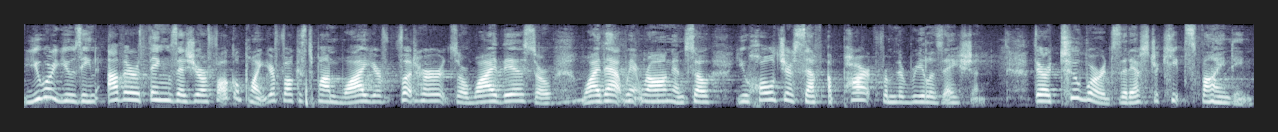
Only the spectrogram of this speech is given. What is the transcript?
you are using other things as your focal point. You're focused upon why your foot hurts or why this or why that went wrong and so you hold yourself apart from the realization. There are two words that Esther keeps finding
